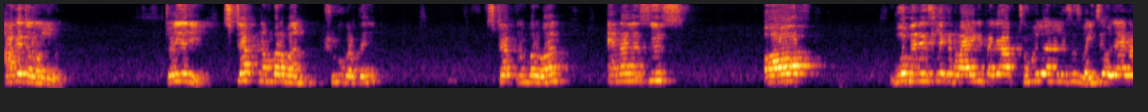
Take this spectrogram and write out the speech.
आगे चल रही हूँ चलिए जी स्टेप नंबर वन शुरू करते हैं। Step number one analysis of वो मैंने इसलिए कटवाया कि पहले आप समझ लो एनालिसिस वहीं से हो जाएगा।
